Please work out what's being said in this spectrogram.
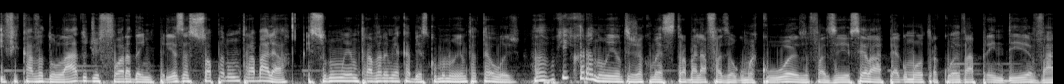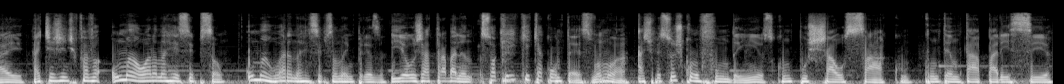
e ficava do lado de fora da empresa só para não trabalhar. Isso não entrava na minha cabeça, como não entra até hoje. Ah, por que, que o cara não entra e já começa a trabalhar, fazer alguma coisa, fazer, sei lá, pega uma outra coisa, vai aprender, vai. Aí tinha gente que ficava uma hora na recepção uma hora na recepção da empresa. E eu já trabalhando. Só que aí o que, que acontece? Vamos lá. As pessoas confundem isso com puxar o saco, com tentar aparecer.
